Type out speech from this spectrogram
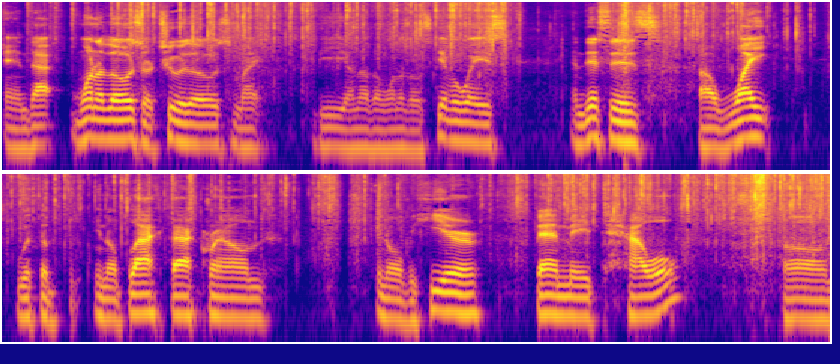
And that one of those or two of those might be another one of those giveaways. And this is a white with a you know black background. You know over here, Band-Maid towel. Um,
